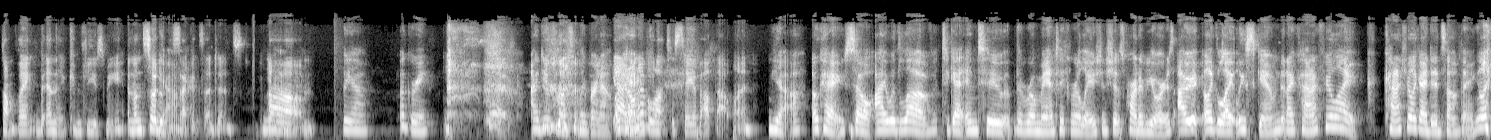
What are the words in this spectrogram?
something, and it confused me. And then so did yeah. the second sentence. Yeah. Um, but yeah, Agree. I do constantly burn out. Yeah, okay. I don't have a lot to say about that one. Yeah. Okay. So I would love to get into the romantic relationships part of yours. I like lightly skimmed and I kind of feel like kind of feel like I did something. Like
